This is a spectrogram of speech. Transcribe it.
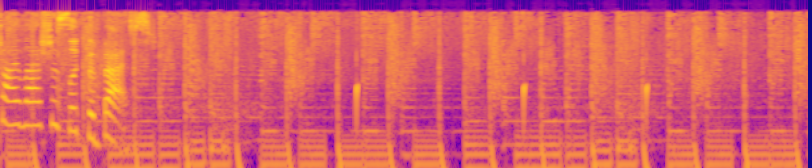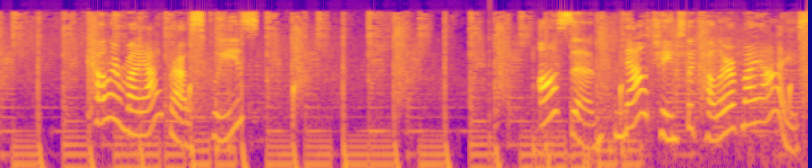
Which eyelashes look the best? Color my eyebrows, please. Awesome! Now change the color of my eyes.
